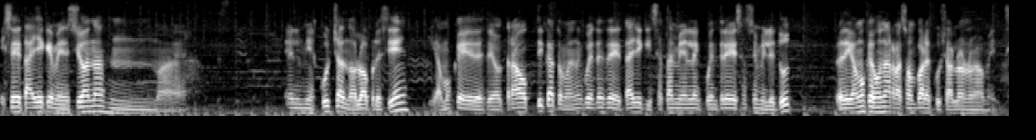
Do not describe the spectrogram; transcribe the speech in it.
Ese detalle que mencionas, mm, en mi escucha no lo aprecié. Digamos que desde otra óptica, tomando en cuenta este detalle, quizás también le encuentre esa similitud. Pero digamos que es una razón para escucharlo nuevamente.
